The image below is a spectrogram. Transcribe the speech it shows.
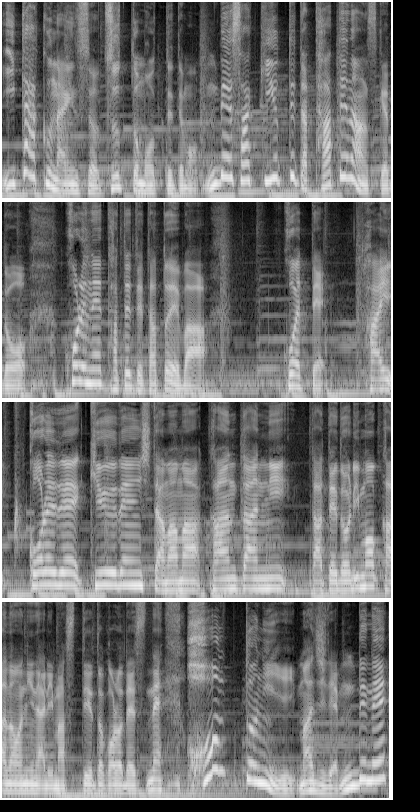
痛くないんですよ。ずっと持ってても。でさっき言ってた盾なんですけどこれね立てて例えばこうやってはいこれで給電したまま簡単に縦取りも可能になりますっていうところですね。本当にいい。マジで。でね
